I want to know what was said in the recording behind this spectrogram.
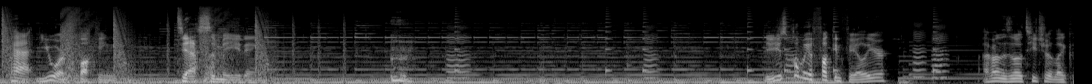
Cat, you are fucking decimating. Did you just call me a fucking failure? I found there's no teacher like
